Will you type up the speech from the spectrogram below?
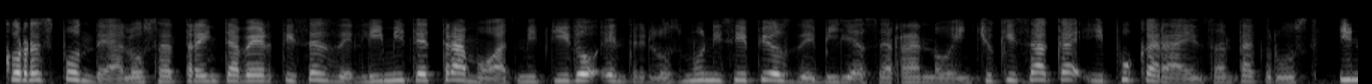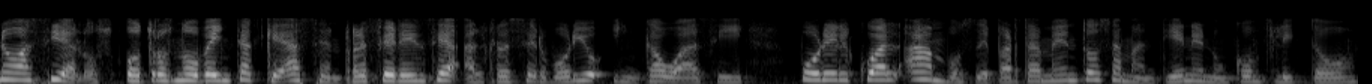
corresponde a los 30 vértices del límite tramo admitido entre los municipios de Villa Serrano en Chuquisaca y Pucará en Santa Cruz, y no hacia los otros 90 que hacen referencia al reservorio Incahuasi, por el cual ambos departamentos se mantienen un conflicto.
